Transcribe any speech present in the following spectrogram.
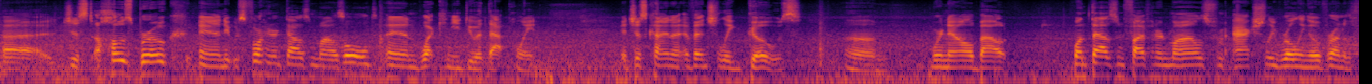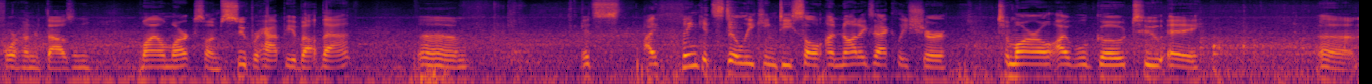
Uh, just a hose broke and it was 400,000 miles old and what can you do at that point? It just kind of eventually goes. Um, we're now about 1,500 miles from actually rolling over onto the 400,000 mile mark so I'm super happy about that. Um, it's, I think it's still leaking diesel, I'm not exactly sure. Tomorrow I will go to a um,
